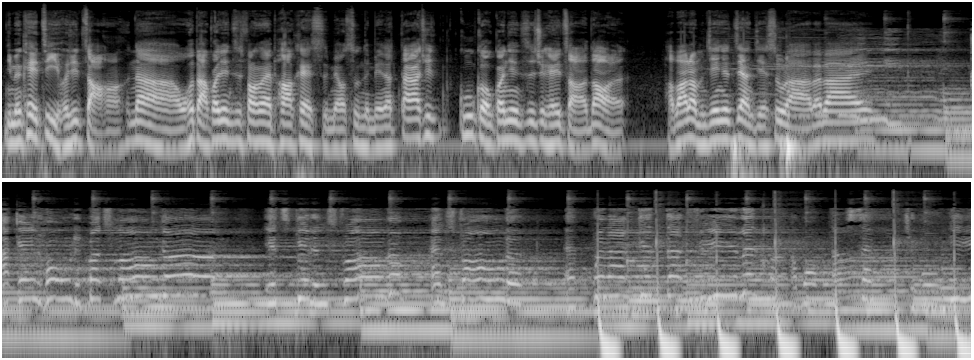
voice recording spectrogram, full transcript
你们可以自己回去找哈。那我会把关键字放在 Podcast 描述那边，那大家去 Google 关键字就可以找得到了，好吧？那我们今天就这样结束啦，拜拜。I can't hold it much longer. It's getting stronger and stronger. And when I get that feeling, I want sexual healing, sexual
